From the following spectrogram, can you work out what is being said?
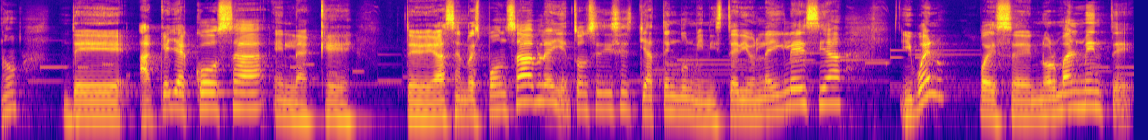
¿no? De aquella cosa en la que te hacen responsable y entonces dices, ya tengo un ministerio en la iglesia. Y bueno, pues eh, normalmente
